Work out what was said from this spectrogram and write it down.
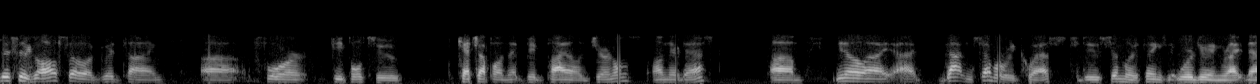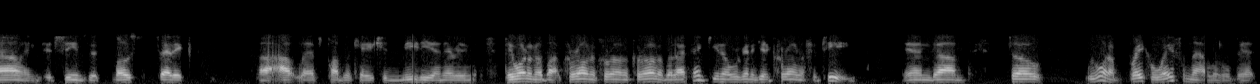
this is also a good time uh, for people to catch up on that big pile of journals on their desk. Um, you know, I, I've gotten several requests to do similar things that we're doing right now, and it seems that most aesthetic uh, outlets, publication, media, and everything, they want to know about Corona, Corona, Corona. But I think you know we're going to get Corona fatigue, and um, so we want to break away from that a little bit.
